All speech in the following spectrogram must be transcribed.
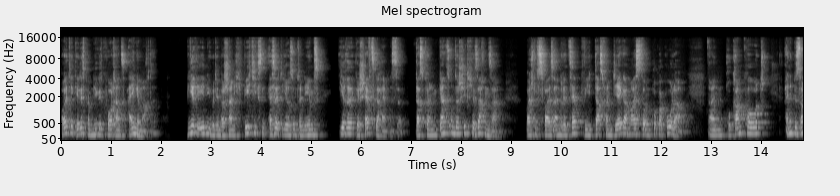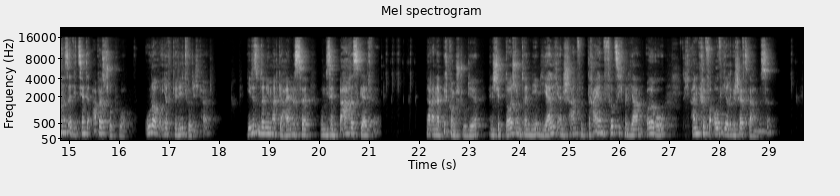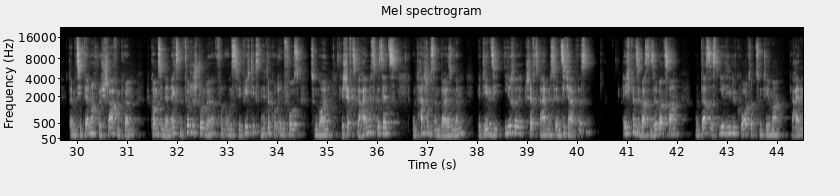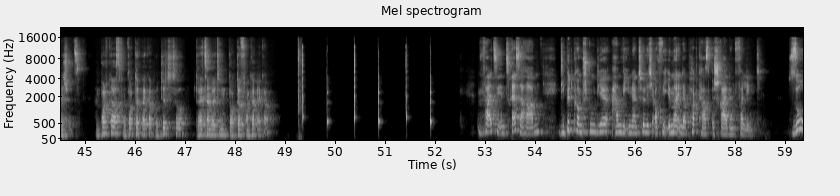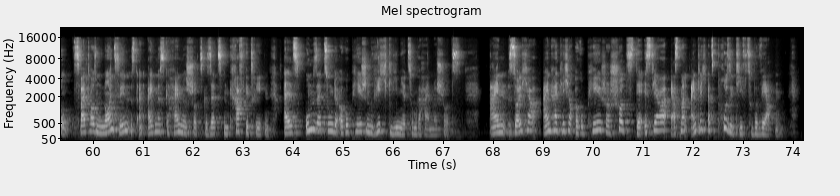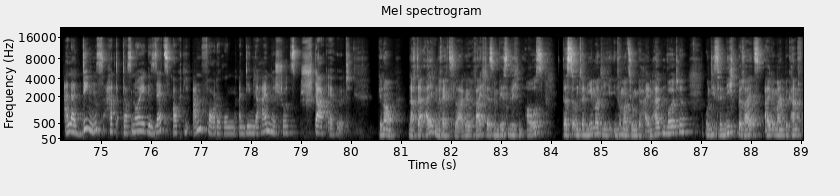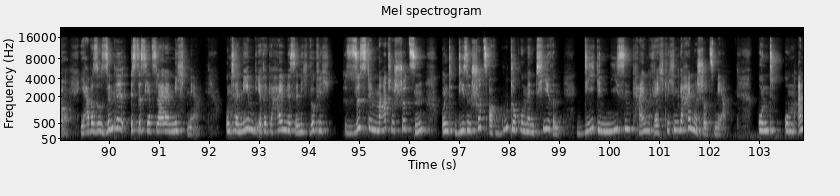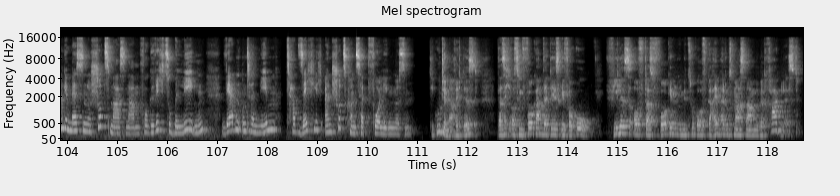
Heute geht es beim Legal Quarter ans Eingemachte. Wir reden über den wahrscheinlich wichtigsten Asset Ihres Unternehmens, Ihre Geschäftsgeheimnisse. Das können ganz unterschiedliche Sachen sein. Beispielsweise ein Rezept wie das von Jägermeister und Coca-Cola, ein Programmcode, eine besonders effiziente Arbeitsstruktur oder auch Ihre Kreditwürdigkeit. Jedes Unternehmen hat Geheimnisse und die sind bares Geld wert. Nach einer Bitkom-Studie entsteht deutschen Unternehmen jährlich ein Schaden von 43 Milliarden Euro durch Angriffe auf ihre Geschäftsgeheimnisse. Damit Sie dennoch ruhig schlafen können, bekommen Sie in der nächsten Viertelstunde von uns die wichtigsten Hintergrundinfos zum neuen Geschäftsgeheimnisgesetz und Handlungsanweisungen, mit denen Sie Ihre Geschäftsgeheimnisse in Sicherheit wissen. Ich bin Sebastian Silberzahn und das ist Ihr Legal Quarter zum Thema Geheimnisschutz. Ein Podcast von Dr. Backup und Digital, Rechtsanwältin Dr. Franka Becker. Falls Sie Interesse haben, die Bitkom-Studie haben wir Ihnen natürlich auch wie immer in der Podcast-Beschreibung verlinkt. So, 2019 ist ein eigenes Geheimnisschutzgesetz in Kraft getreten als Umsetzung der europäischen Richtlinie zum Geheimnisschutz. Ein solcher einheitlicher europäischer Schutz, der ist ja erstmal eigentlich als positiv zu bewerten. Allerdings hat das neue Gesetz auch die Anforderungen an den Geheimnisschutz stark erhöht. Genau. Nach der alten Rechtslage reichte es im Wesentlichen aus, dass der Unternehmer die Information geheim halten wollte und diese nicht bereits allgemein bekannt war. Ja, aber so simpel ist es jetzt leider nicht mehr. Unternehmen, die ihre Geheimnisse nicht wirklich systematisch schützen und diesen Schutz auch gut dokumentieren, die genießen keinen rechtlichen Geheimnisschutz mehr. Und um angemessene Schutzmaßnahmen vor Gericht zu belegen, werden Unternehmen tatsächlich ein Schutzkonzept vorlegen müssen. Die gute Nachricht ist, dass sich aus den Vorgaben der DSGVO vieles auf das Vorgehen in Bezug auf Geheimhaltungsmaßnahmen übertragen lässt.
